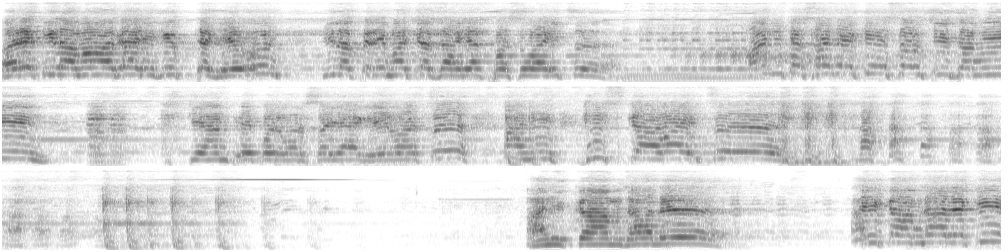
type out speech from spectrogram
अरे तिला महागाडी गिफ्ट घेऊन तिला प्रेमाच्या जाग्यात फसवायचं. आणि त्या साध्या केसवची जमीन. स्टॅम्प पेपरवर सह्या घेवायचं आणि हिसकावायचं. आणि काम झालं. आणि काम झालं की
